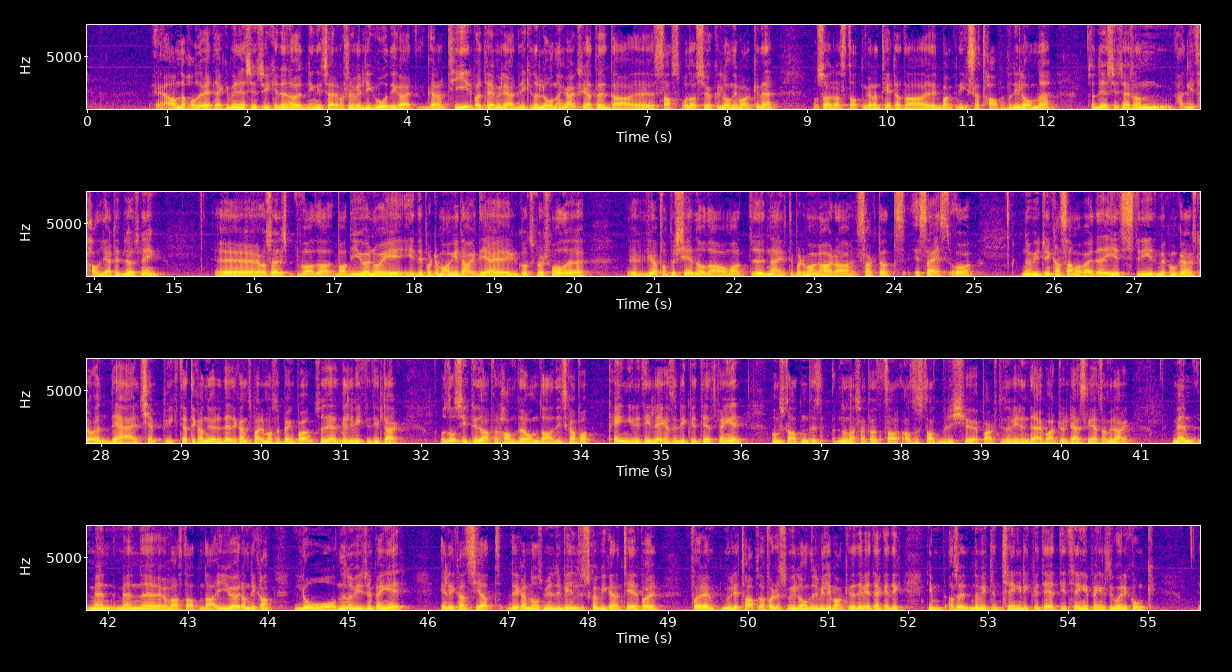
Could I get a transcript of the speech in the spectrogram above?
Ja, Om det holder, vet jeg ikke, men jeg syns ikke den ordningen i Sverige var så veldig god. De ga et garantier på 3 milliarder, ikke noe lån engang. Så da, eh, SAS må da søke lån i bankene. Og så har da staten garantert at da bankene ikke skal tape på de lånene. Så det syns jeg er sånn litt halvhjertet løsning. Eh, og så hva, hva, de gjør nå i, i, departementet i dag, det er et godt spørsmål. Eh, vi har fått beskjed nå da om at eh, Næringsdepartementet har da sagt at SAS og Norwegian kan samarbeide i strid med konkurranseloven. Det er kjempeviktig at de kan gjøre det. De kan spare masse penger på, så det er et veldig viktig tiltak. Og nå sitter de da og forhandler om da de skal få penger i tillegg, altså likviditetspenger. Om staten, Noen har sagt at altså staten burde kjøpe aksjer i Norwegian. Det er jo bare tull. Det er skrevet om i dag. Men, men, men uh, hva staten da gjør, om de kan låne Norwegian penger, eller kan si at dere kan låne så mye dere vil, så skal vi garantere for, for mulig tap. Da får dere så mye lån dere vil i bankene. Det vet jeg ikke. De, de, altså, Norwegian trenger likviditet. De trenger penger som går i konk.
